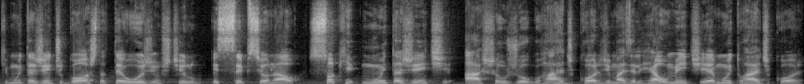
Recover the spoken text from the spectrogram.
Que muita gente gosta até hoje, é um estilo excepcional. Só que muita gente acha o jogo hardcore demais. Ele realmente é muito hardcore.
